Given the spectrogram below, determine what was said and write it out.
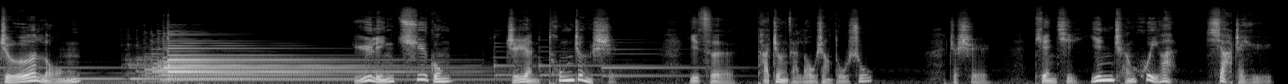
折龙。榆林屈公直任通政使，一次他正在楼上读书，这时天气阴沉晦暗，下着雨。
